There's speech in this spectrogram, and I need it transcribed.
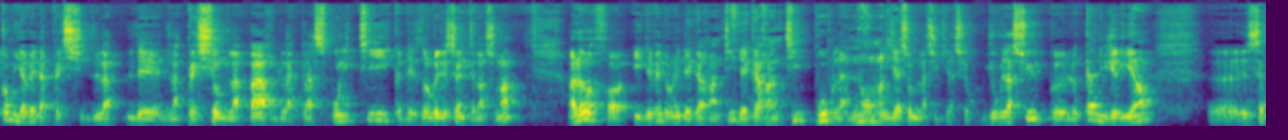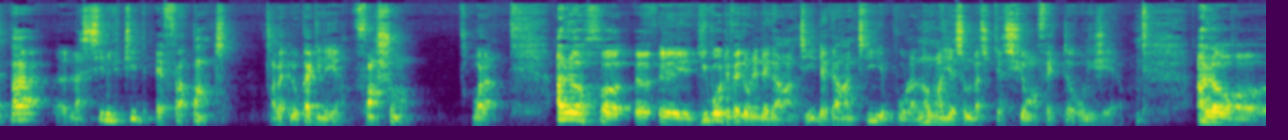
comme il y avait de la, pression, de, la, part de la classe politique, des organisations internationales, alors euh, il devait donner des garanties, des garanties pour la normalisation de la situation. Je vous assure que le cas nigérien, euh, c'est pas la similitude est frappante avec le cas guinéen, franchement. Voilà. Alors, euh, Gibo devait donner des garanties, des garanties pour la normalisation de la situation fait au Niger. Alors,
